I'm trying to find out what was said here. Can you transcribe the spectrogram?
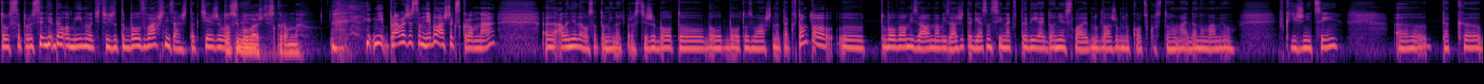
to sa proste nedalo minúť. Čiže to bol zvláštny zážitok tiež. Vlastne... To si vlastne- bola ešte skromná. Práve, že som nebola až tak skromná, e, ale nedalo sa to minúť proste, že bolo to, bolo, bolo to zvláštne. Tak v tomto e, to bol veľmi zaujímavý zážitok. Ja som si inak vtedy aj doniesla jednu dlažobnú kocku z toho Majdanu, mám ju v knižnici. Uh, tak uh,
